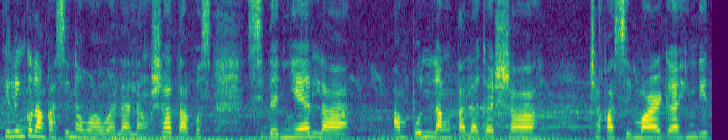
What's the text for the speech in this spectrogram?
Feeling ko lang kasi nawawala lang siya tapos si Daniela ampun lang talaga siya tsaka si Marga hindi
